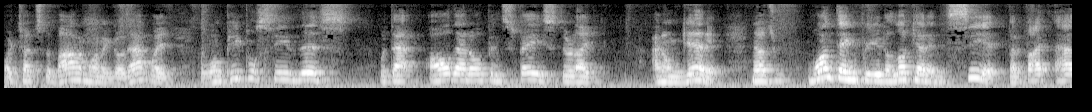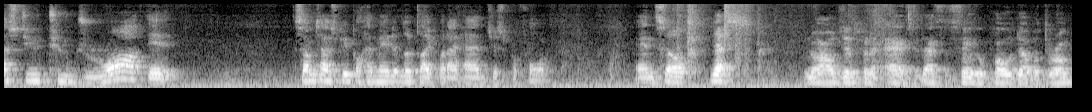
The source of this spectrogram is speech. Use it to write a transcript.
or touch the bottom one and go that way. But when people see this with that all that open space, they're like, I don't get it. Now it's one thing for you to look at it and see it, but if I asked you to draw it, sometimes people have made it look like what I had just before. And so, yes, No, I was just gonna ask, you, that's a single pole double throw?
